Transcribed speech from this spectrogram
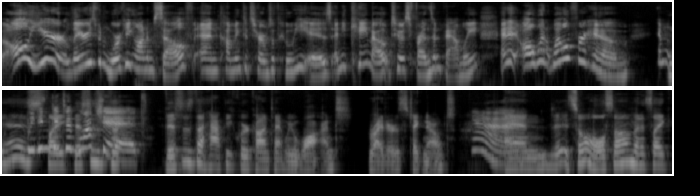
all year. Larry's been working on himself and coming to terms with who he is, and he came out to his friends and family, and it all went well for him. And Yes, we didn't like, get to watch the- it. This is the happy queer content we want. Writers, take note. yeah. And it's so wholesome, and it's like,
